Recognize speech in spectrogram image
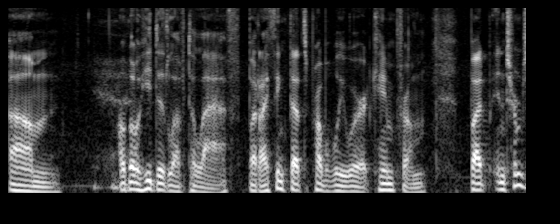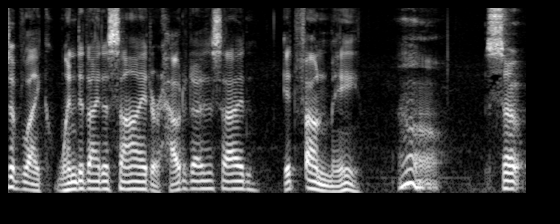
Um. Although he did love to laugh, but I think that's probably where it came from. But in terms of like when did I decide or how did I decide, it found me. Oh, so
